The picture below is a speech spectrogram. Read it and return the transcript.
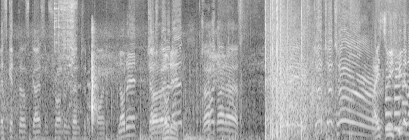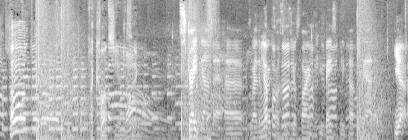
Let's get those guys in front and then to the point. Loaded. Charge Loaded. bayonet. Charge bayonet. Charge, charge, charge. Weißt du, wie viele noch Hello, I can't see anything. Straight down there, uh, where the Je hebt road crosses, you're firing, you're basically perfectly at it. Yeah.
